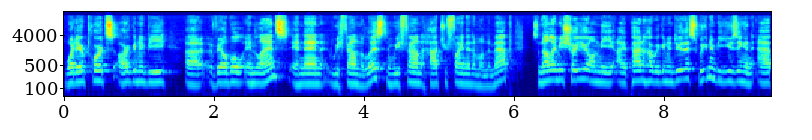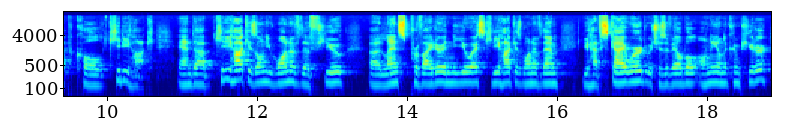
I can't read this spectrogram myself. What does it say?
what airports are gonna be uh, available in LAANC. and then we found the list and we found how to find them on the map. So now let me show you on the iPad how we're gonna do this. We're gonna be using an app called Kittyhawk. And uh, Kittyhawk is only one of the few uh, LAANC provider in the US. Kittyhawk is one of them. You have Skyward, which is available only on the computer.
